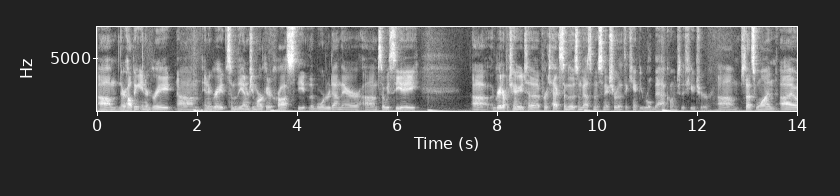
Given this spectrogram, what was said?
um, they're helping integrate um, integrate some of the energy market across the, the border down there. Um, so we see a uh, a great opportunity to protect some of those investments to make sure that they can't be rolled back going into the future. Um, so that's one. Uh,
